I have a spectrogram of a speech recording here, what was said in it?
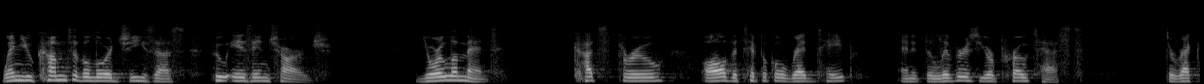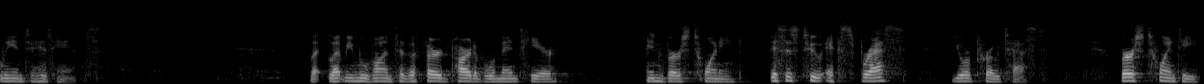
When you come to the Lord Jesus, who is in charge, your lament cuts through all the typical red tape and it delivers your protest directly into his hands. Let, let me move on to the third part of lament here in verse 20. This is to express your protest. Verse 20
